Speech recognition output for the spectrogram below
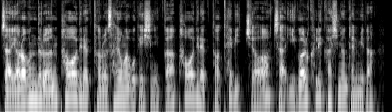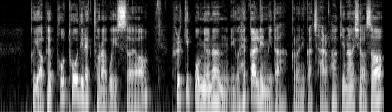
자 여러분들은 파워 디렉터를 사용하고 계시니까 파워 디렉터 탭 있죠. 자 이걸 클릭하시면 됩니다. 그 옆에 포토 디렉터라고 있어요. 흙깃 보면은 이거 헷갈립니다. 그러니까 잘 확인하셔서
